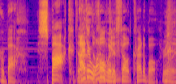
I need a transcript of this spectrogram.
or Bach? Spock. The, Either the one Vulcan. would have felt credible, really.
